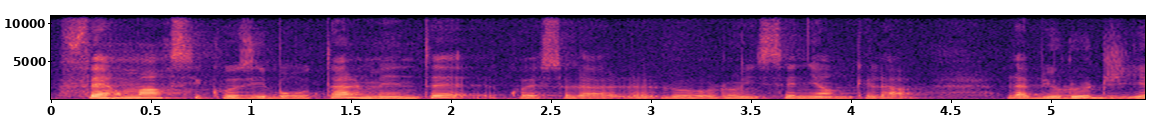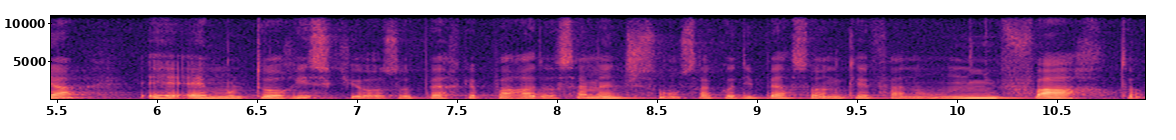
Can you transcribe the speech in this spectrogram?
fermarsi così brutalmente, questo la, lo, lo, insegna anche la, la biologia, è, è molto rischioso perché paradossalmente ci sono un sacco di persone che fanno un infarto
